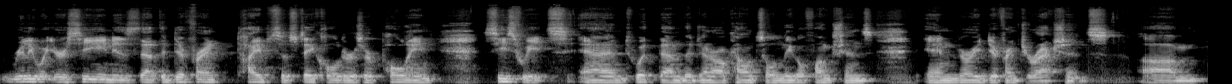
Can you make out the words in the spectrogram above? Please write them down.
really what you're seeing is that the different types of stakeholders are pulling C-suites and with them the general counsel and legal functions in very different directions. Um,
